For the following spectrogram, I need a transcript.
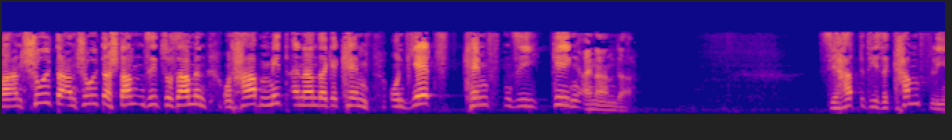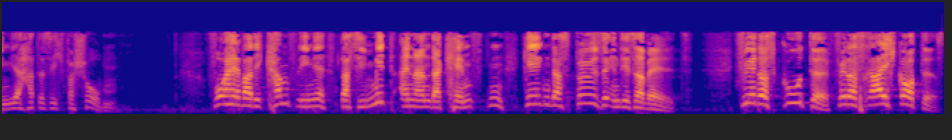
waren Schulter an Schulter, standen sie zusammen und haben miteinander gekämpft. Und jetzt kämpften sie gegeneinander. Sie hatte diese Kampflinie hatte sich verschoben. Vorher war die Kampflinie, dass sie miteinander kämpften gegen das Böse in dieser Welt, für das Gute, für das Reich Gottes.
